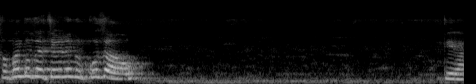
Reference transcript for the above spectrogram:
सोपान तू त्याच्याकडे नको जाऊ. तिला.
